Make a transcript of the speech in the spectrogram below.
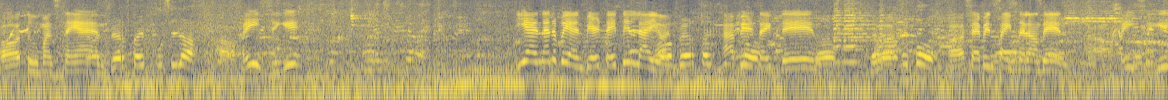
Oh, 2 months na yan. Bear type po sila. Okay, sige. Yan, ano ba yan? Bear type din, lion? Oh, bear type din Ah, bear po. type din. Ah, lalaki po. Ah, 7.5 na lang din. Okay, sige.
